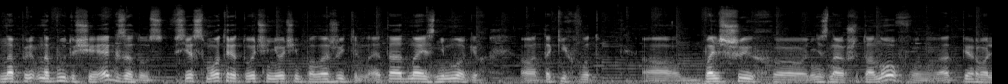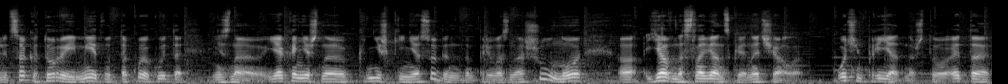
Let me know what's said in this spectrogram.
на, на будущий Exodus все смотрят очень и очень положительно. Это одна из немногих а, таких вот а, больших, а, не знаю, шутанов от первого лица, которые имеет вот такое какое-то, не знаю, я, конечно, книжки не особенно там превозношу, но явно славянское начало очень приятно, что это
